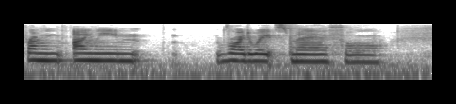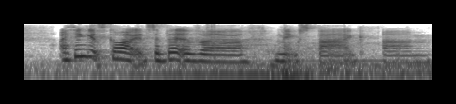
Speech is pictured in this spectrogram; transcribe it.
from, I mean, Rider-Waite-Smith or I think it's got, it's a bit of a mixed bag. Um,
